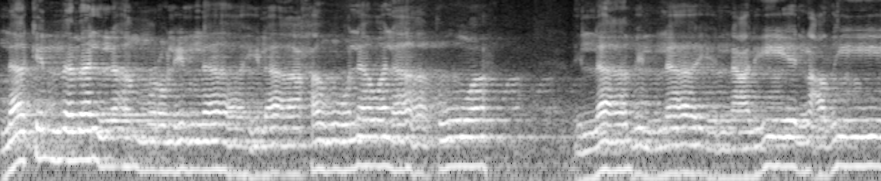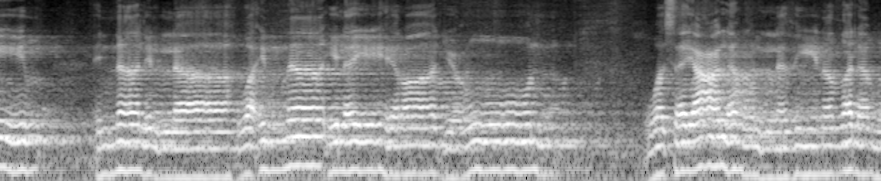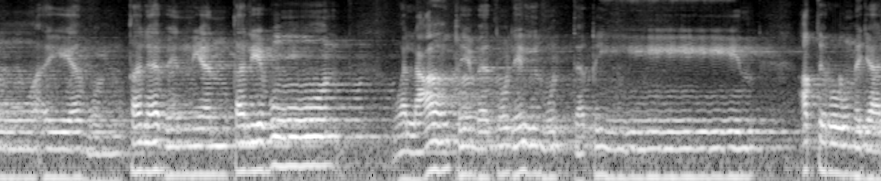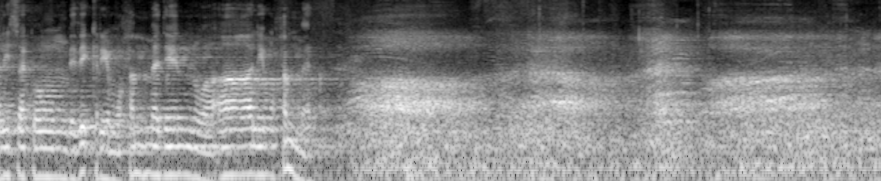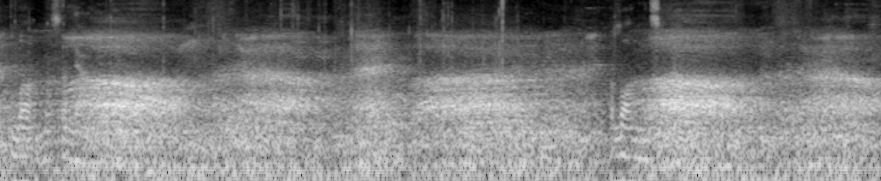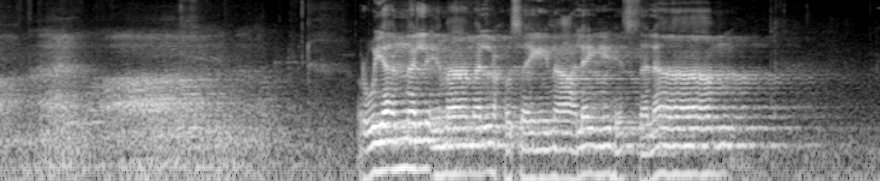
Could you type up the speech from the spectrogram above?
لكنما الأمر لله لا حول ولا قوة إلا بالله العلي العظيم. إنا لله وإنا إليه راجعون. وسيعلم الذين ظلموا أي منقلب ينقلبون والعاقبة للمتقين. عطروا مجالسكم بذكر محمد وآل محمد اللهم صل على اللهم صل على روي أن الإمام الحسين عليه السلام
